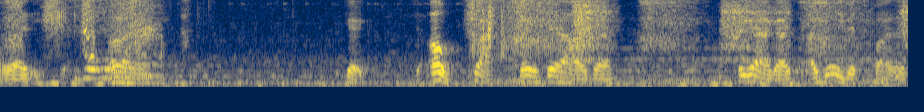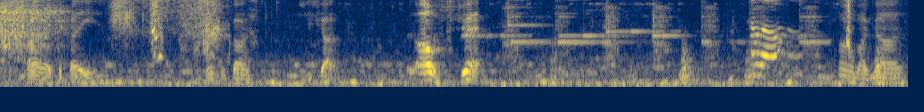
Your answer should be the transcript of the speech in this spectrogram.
Alrighty. Alright. Okay. Oh crap! Get, get out of there. So yeah, guys, I really miss Final Nights Final Nights at Freddy's. She's gone. She's gone. Oh shit! Hello. Oh my god.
